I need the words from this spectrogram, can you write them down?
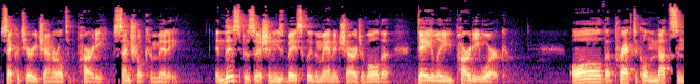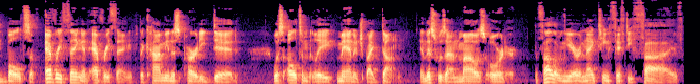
Secretary General to the party Central Committee. In this position, he's basically the man in charge of all the daily party work. All the practical nuts and bolts of everything and everything the Communist Party did was ultimately managed by Deng, and this was on Mao's order. The following year, in 1955,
